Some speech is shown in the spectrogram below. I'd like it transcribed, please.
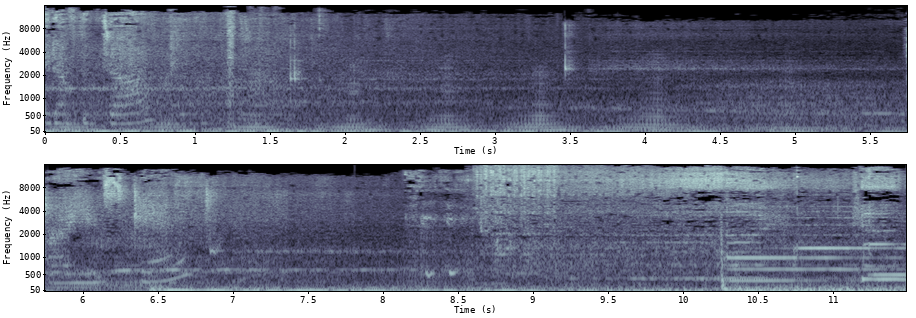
afraid of the dark? Are you scared? I can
